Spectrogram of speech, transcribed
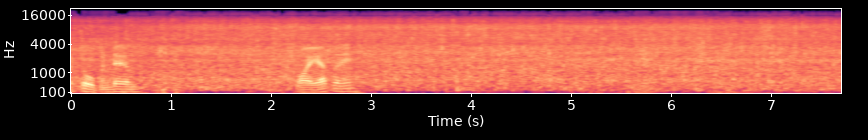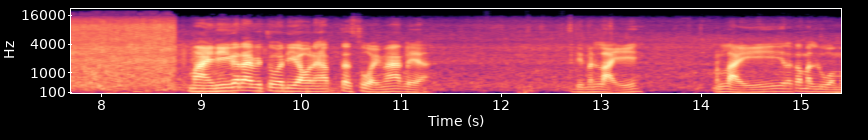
กระ สูบเหมือนเดิม ปล่อยครับตัวนี้ หมายนี้ก็ได้ไปตัวเดียวนะครับ แต่สวยมากเลยอะ่ะเดี๋ยวมันไหล มันไหลแล้วก็มารวม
